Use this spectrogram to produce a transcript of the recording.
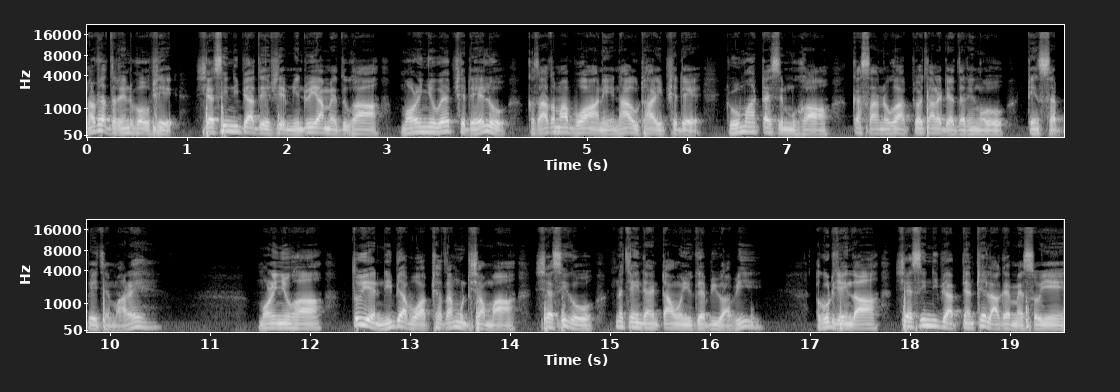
နောက်ထပ်သတင်းတစ်ပုဒ်အဖြစ်ရှက်စီနီးပြတဲ့အဖြစ်မြင်တွေ့ရမယ့်သူဟာမော်ရီညိုပဲဖြစ်တယ်လို့ကစားသမားဘွားအနေအနားယူထားပြီးဖြစ်တဲ့ရိုမာတိုက်စစ်မှုဟောင်းကက်ဆာနိုကပြောကြားလိုက်တဲ့သတင်းကိုတင်ဆက်ပေးခြင်းပါတယ်။မော်ရီညိုဟာသူ့ရဲ့နီးပြဘွားဖြတ်သန်းမှုတစ်လျှောက်မှာရှက်စီကိုနှစ်ကြိမ်တိုင်တာဝန်ယူခဲ့ပြီးပါပြီ။ အခုဒီချိန်သာရှယ်ဆီနီးပြပြန်ဖြစ်လာခဲ့မယ်ဆိုရင်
